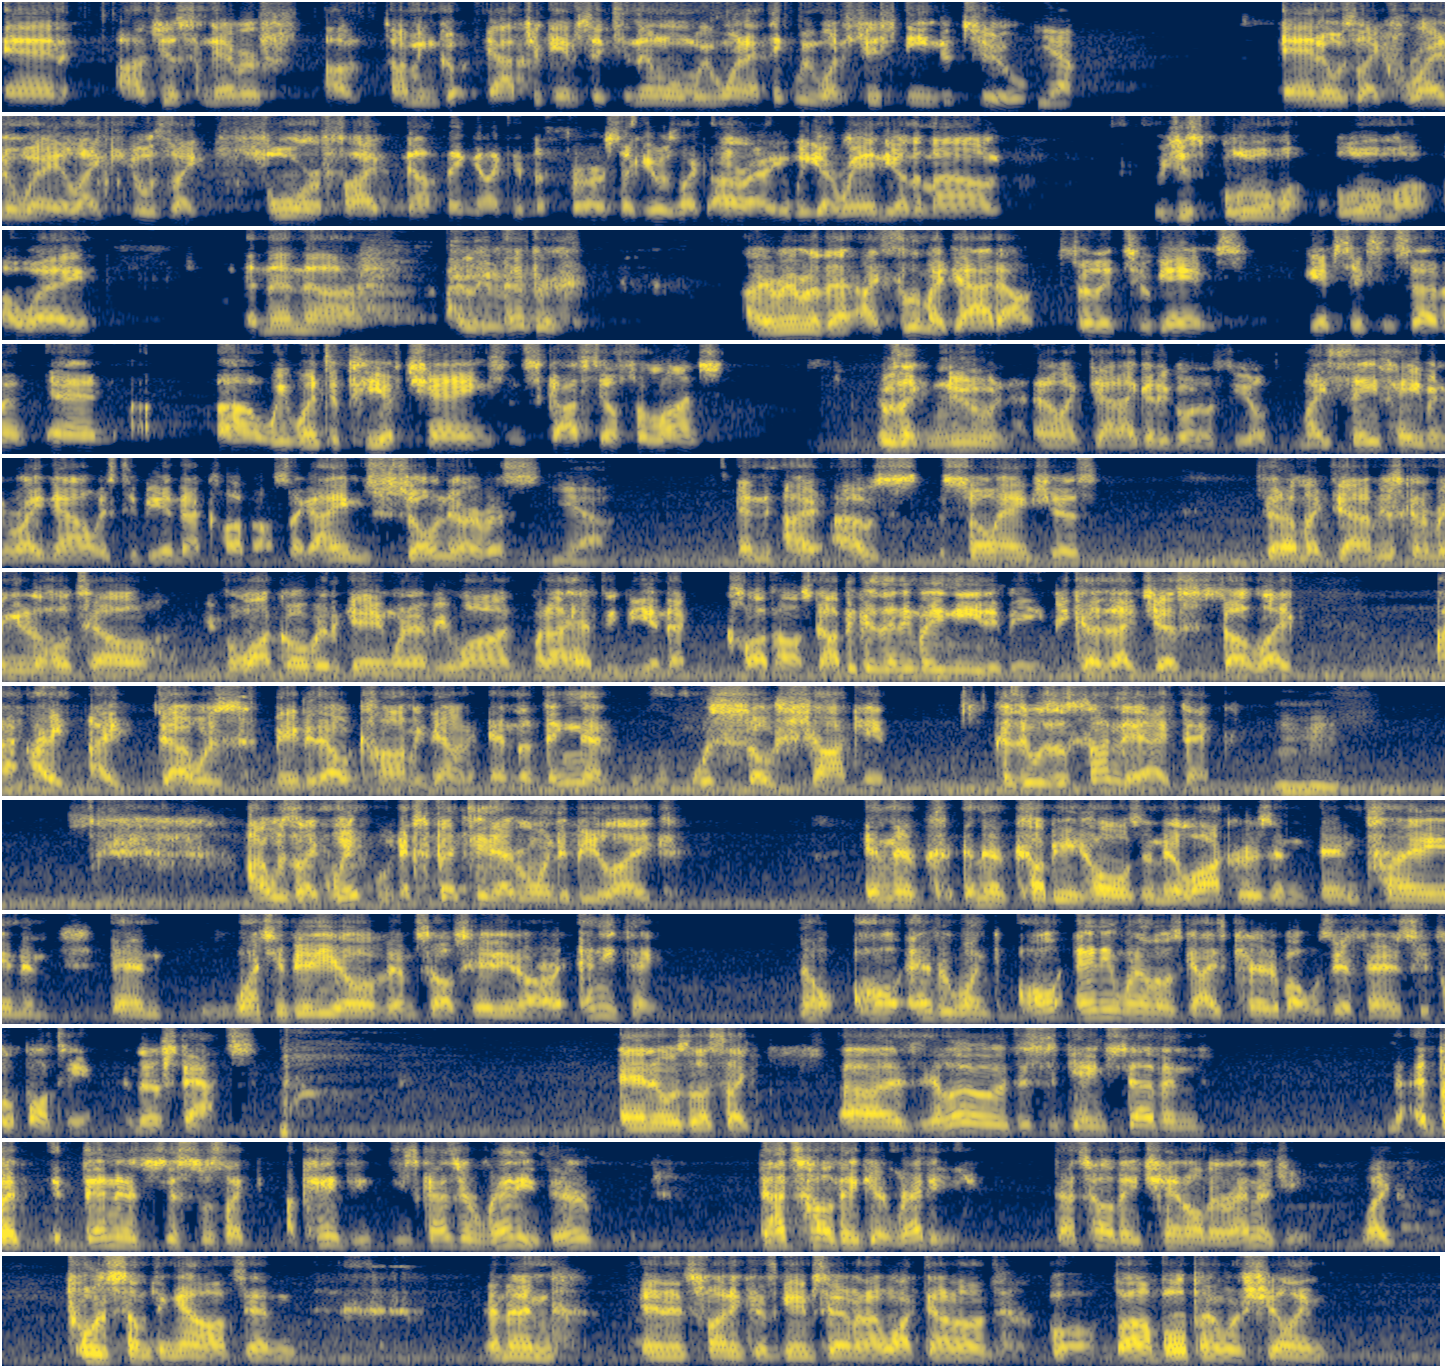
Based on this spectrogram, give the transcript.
and I'll just never. I'll, I mean, after Game Six, and then when we won, I think we won fifteen to two, Yep. and it was like right away, like it was like four or five nothing, like in the first. Like it was like, all right, and we got Randy on the mound. We just blew him, blew him away, and then uh, I remember, I remember that I flew my dad out for the two games, game six and seven, and uh, we went to PF Chang's in Scottsdale for lunch. It was like noon, and I'm like, Dad, I got to go to the field. My safe haven right now is to be in that clubhouse. Like I am so nervous Yeah. and I, I was so anxious that I'm like, Dad, I'm just going to bring you to the hotel. You can walk over the game whenever you want, but I have to be in that clubhouse. Not because anybody needed me, because I just felt like I, I, I that was maybe that would calm me down. And the thing that was so shocking, because it was a Sunday, I think. Mm-hmm. I was like, wait, expecting everyone to be like in their in their cubby holes in their lockers and, and praying and and watching video of themselves hitting or anything. No, all everyone, all any one of those guys cared about was their fantasy football team and their stats. and it was less like, uh, "Hello, this is Game Seven. But then it just was like, okay, th- these guys are ready. They're that's how they get ready. That's how they channel their energy, like towards something else. And and then and it's funny because Game Seven, I walked down on the bullpen with Schilling,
